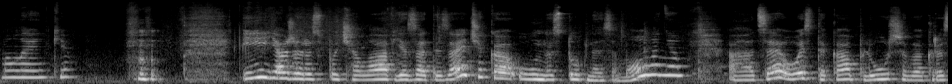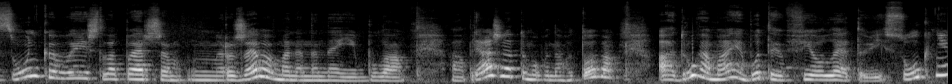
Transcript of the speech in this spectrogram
маленькі. І я вже розпочала в'язати зайчика у наступне замовлення. Це ось така плюшева красунька вийшла. Перша рожева в мене на неї була пряжа, тому вона готова. А друга має бути в фіолетовій сукні.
